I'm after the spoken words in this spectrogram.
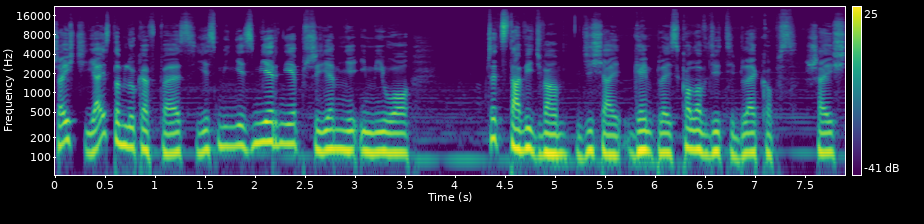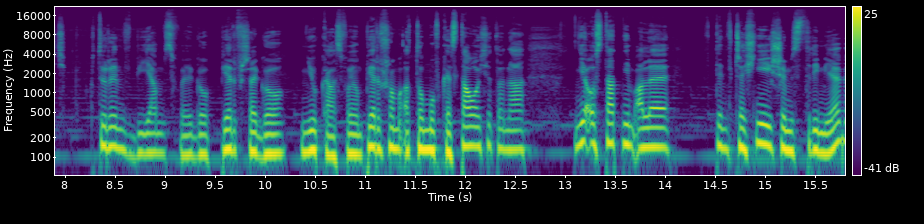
Cześć, ja jestem Luke FPS. Jest mi niezmiernie przyjemnie i miło przedstawić Wam dzisiaj gameplay z Call of Duty Black Ops 6, w którym wbijam swojego pierwszego nuka, swoją pierwszą atomówkę. Stało się to na nie ostatnim, ale w tym wcześniejszym streamie.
